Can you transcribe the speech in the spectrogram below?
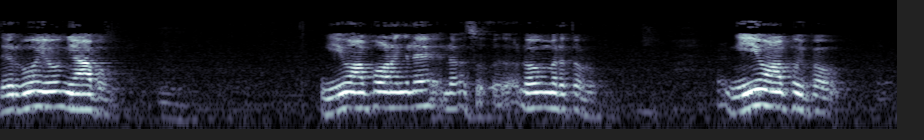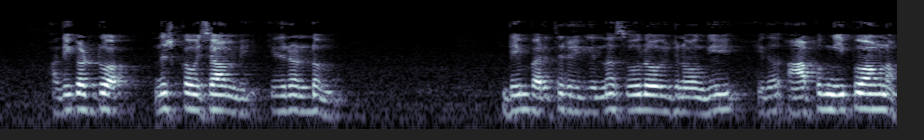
ദീർഘവും ഞാപം. നീയും ആപ്പും ആണെങ്കിലേ ലോ- സു- ലോകം വരത്തുള്ളൂ. നീയും ആപ്പും ഇപ്പൊ അതികട്ടുക നിഷ്കൗശാമ്പി ഇത് രണ്ടും ഇന്ത്യയും പരത്തിലിരിക്കുന്ന സൂലോപിക്കണമെങ്കിൽ ഇത് ആപ്പും ഈപ്പും ആവണം.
